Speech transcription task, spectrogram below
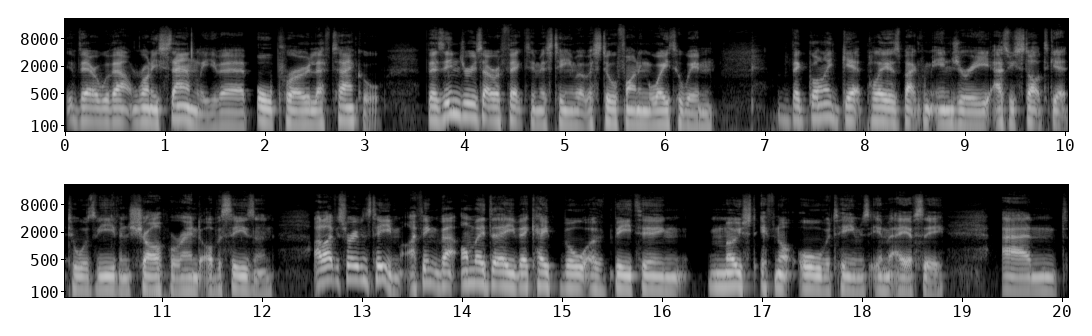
They're without Ronnie Stanley, their all pro left tackle. There's injuries that are affecting this team, but they're still finding a way to win. They're going to get players back from injury as we start to get towards the even sharper end of the season. I like this Ravens team. I think that on their day, they're capable of beating most, if not all, the teams in the AFC. And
